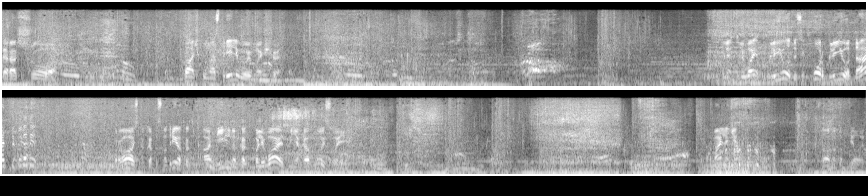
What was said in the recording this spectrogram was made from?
Хорошо. Пачку настреливаем еще. Блин, плювай, плюет, до сих пор плюет. Да, ты куда ты? Брось, какая, посмотри, а как обильно, как поливает меня говной своей. Нормально, нет? Что она там делает?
